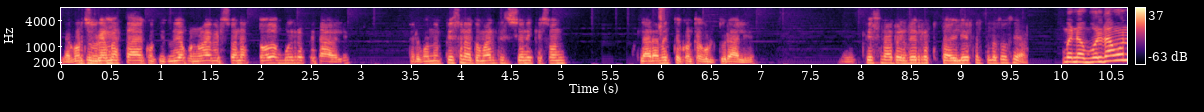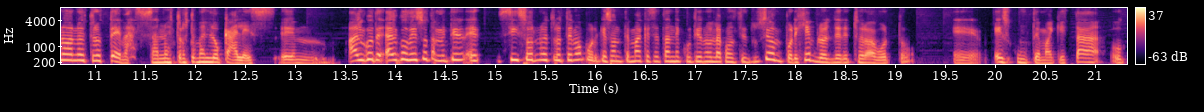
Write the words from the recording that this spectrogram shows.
la Corte Suprema está constituida por nueve personas, todas muy respetables, pero cuando empiezan a tomar decisiones que son claramente contraculturales, empiezan a perder respetabilidad frente a la sociedad. Bueno, volvámonos a nuestros temas, a nuestros temas locales. Em, algo, de, algo de eso también tiene, eh, sí son nuestros temas porque son temas que se están discutiendo en la Constitución. Por ejemplo, el derecho al aborto eh, es un tema que está o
